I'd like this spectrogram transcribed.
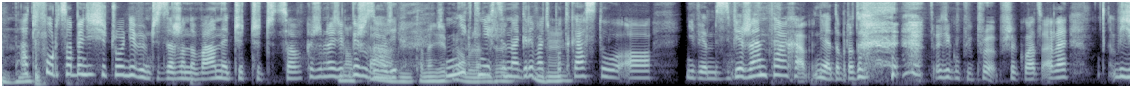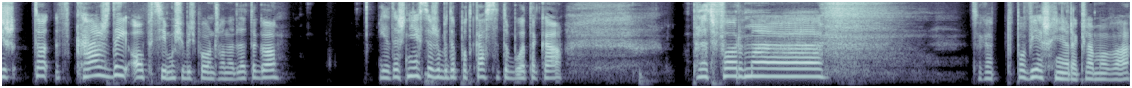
mhm. a twórca będzie się czuł, nie wiem, czy zażenowany, czy, czy, czy co. W każdym razie, no wiesz tak, o co tak, chodzi. Problem, Nikt nie chce że... nagrywać mhm. podcastu o, nie wiem, zwierzętach, a nie, dobra, to, to będzie głupi przykład, ale widzisz, to w każdej opcji musi być połączone, dlatego ja też nie chcę, żeby te podcasty to była taka platforma, taka powierzchnia reklamowa,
